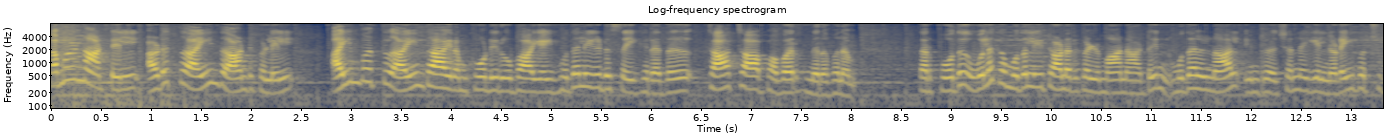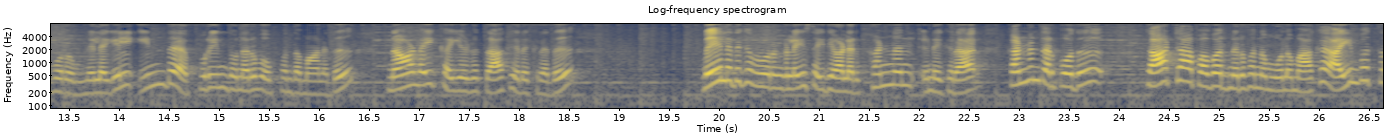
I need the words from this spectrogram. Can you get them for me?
தமிழ்நாட்டில் அடுத்த ஐந்து ஆண்டுகளில் ஐம்பத்து ஐந்தாயிரம் கோடி ரூபாயை முதலீடு செய்கிறது டாடா பவர் நிறுவனம். தற்போது உலக முதலீட்டாளர்கள் மாநாட்டின் முதல் நாள் இன்று சென்னையில் நடைபெற்று வரும் நிலையில் இந்த புரிந்துணர்வு ஒப்பந்தமானது நாளை கையெழுத்தாக இருக்கிறது. மேலதிக விவரங்களை செய்தியாளர் கண்ணன் இணைக்கிறார் கண்ணன் தற்போது டாடா பவர் நிறுவனம் மூலமாக ஐம்பத்து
